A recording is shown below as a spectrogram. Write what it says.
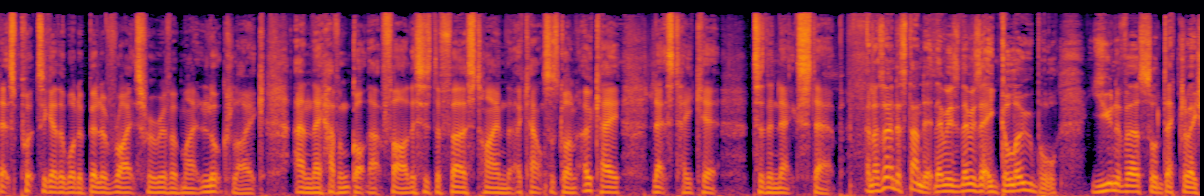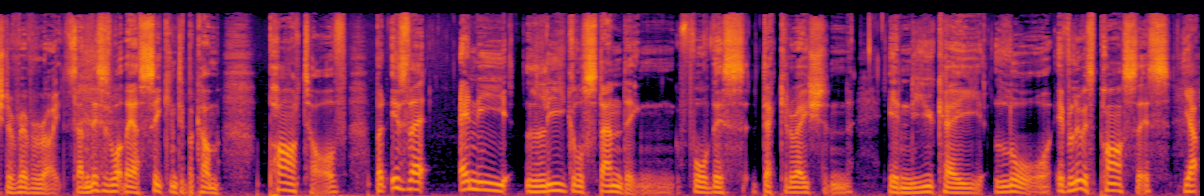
let's put together what a bill of rights for a river might look like, and they haven't got that far. This is the first time that a council's gone, okay, let's take it to the next step. And as I understand it, there is there is a global universal declaration of river rights, and this is what they are seeking to become part of. But is there any legal standing for this declaration in UK law? If Lewes passed this, yep.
